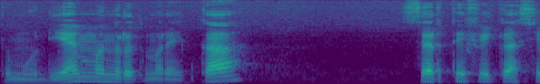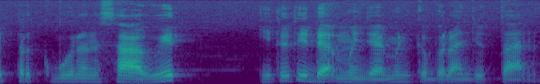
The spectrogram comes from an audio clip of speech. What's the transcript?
Kemudian menurut mereka, sertifikasi perkebunan sawit itu tidak menjamin keberlanjutan.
